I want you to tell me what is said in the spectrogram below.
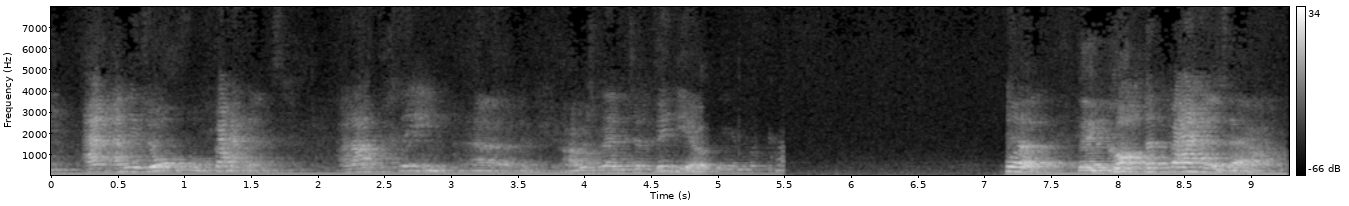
And, and these awful banners. And I've seen, uh, I was lent a video. Well, they got the banners out.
